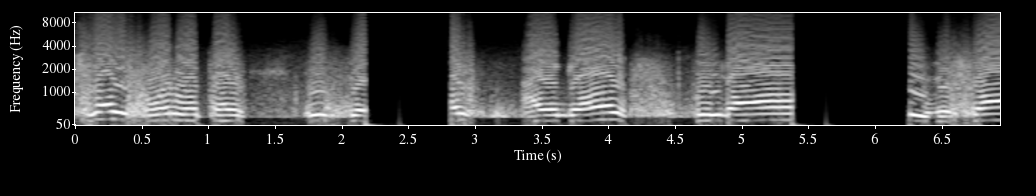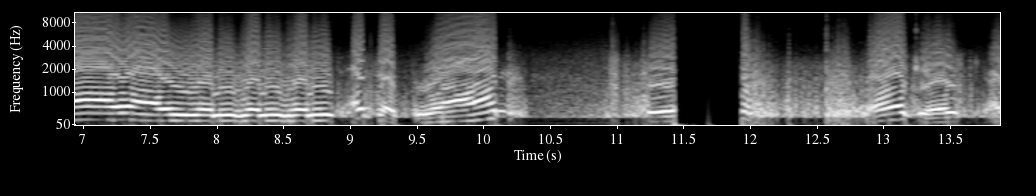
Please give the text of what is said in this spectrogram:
try one more time, this, uh, angle, pull down, the I release, release, release, up. One, okay, I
